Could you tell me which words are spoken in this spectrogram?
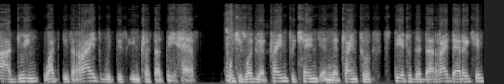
are doing what is right with this interest that they have, which is what we are trying to change and we're trying to steer to the, the right direction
